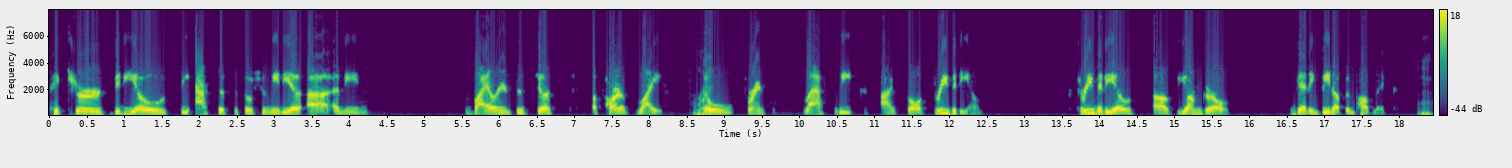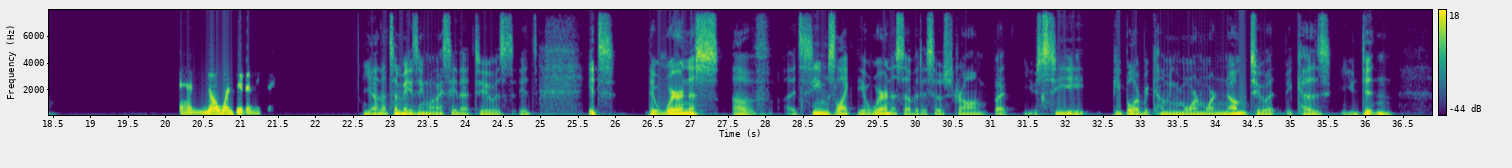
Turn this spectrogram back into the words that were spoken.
pictures, videos, the access to social media, uh, I mean, violence is just a part of life. Right. So, for instance, last week I saw three videos, three videos of young girls getting beat up in public. Mm. And no one did anything. Yeah, that's amazing when I see that too. Is it's it's the awareness of it seems like the awareness of it is so strong, but you see people are becoming more and more numb to it because you didn't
